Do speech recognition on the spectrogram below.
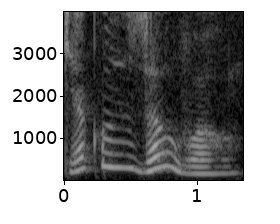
Дякую за увагу!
